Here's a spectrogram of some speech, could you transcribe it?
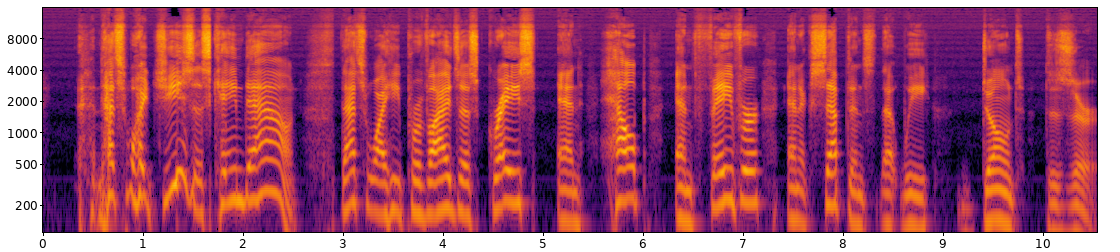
That's why Jesus came down. That's why he provides us grace and help and favor and acceptance that we don't deserve.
